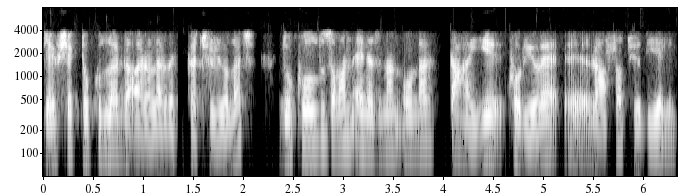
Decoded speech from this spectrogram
gevşek dokular da aralarda kaçırıyorlar. Doku olduğu zaman en azından onlar daha iyi koruyor ve e, rahatlatıyor diyelim.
